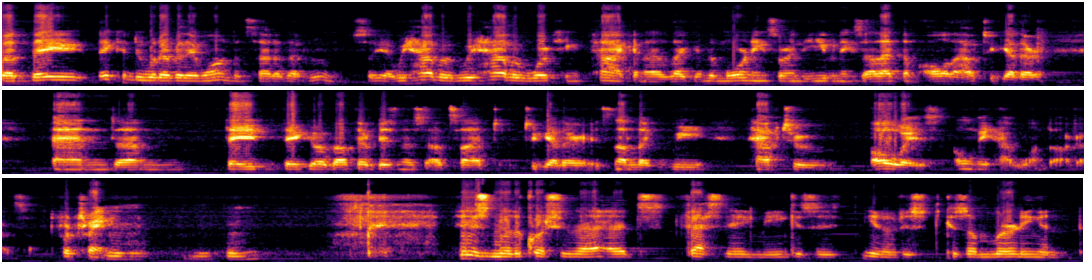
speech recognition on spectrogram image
But they, they can do whatever they want inside of that room. So yeah, we have a, we have a working pack, and I like in the mornings or in the evenings, I let them all out together, and um, they they go about their business outside together. It's not like we have to always only have one dog outside for training. Mm-hmm. Mm-hmm. Here's another question that's fascinating me because you know just because I'm learning and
